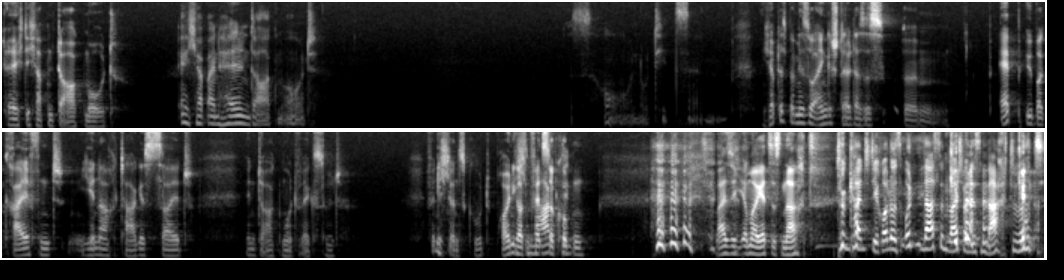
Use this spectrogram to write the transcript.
Echt, ich habe einen Dark Mode. Ich habe einen hellen Dark Mode. So, Notizen. Ich habe das bei mir so eingestellt, dass es ähm, app-übergreifend je nach Tageszeit in Dark Mode wechselt. Finde ich, Ich- ganz gut. Brauche ich nicht aus dem Fenster gucken. Weiß ich immer, jetzt ist Nacht. Du kannst die Rollos unten lassen, weißt, weil es Nacht wird.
